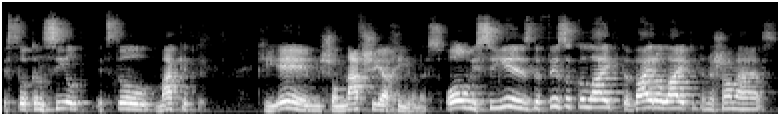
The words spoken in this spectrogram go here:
is still concealed. It's still makiftik. All we see is the physical life, the vital life that the neshama has.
